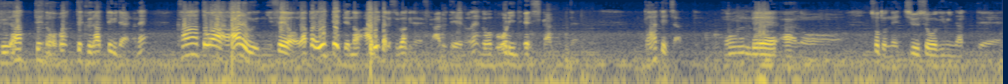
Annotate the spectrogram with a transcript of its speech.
下って、登って、下ってみたいなね。カートはあるにせよ、やっぱり打ってっての歩いたりするわけじゃないですか。ある程度ね。登りでしか、みたいな。バテちゃって。ほんで、あのーちょっと熱中症気味になって、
